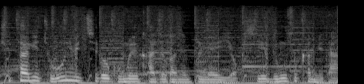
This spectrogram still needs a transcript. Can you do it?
슛하기 좋은 위치로 공을 가져가는 플레이 역시 능숙합니다.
